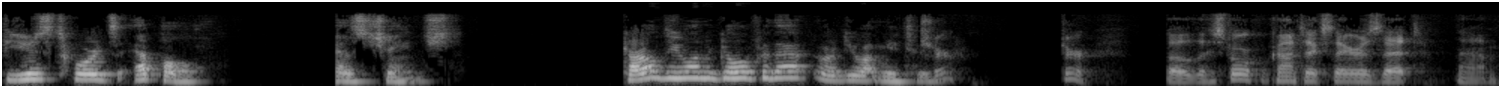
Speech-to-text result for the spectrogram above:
views towards EPEL has changed. Carl, do you want to go over that, or do you want me to? Sure, sure. So the historical context there is that um,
